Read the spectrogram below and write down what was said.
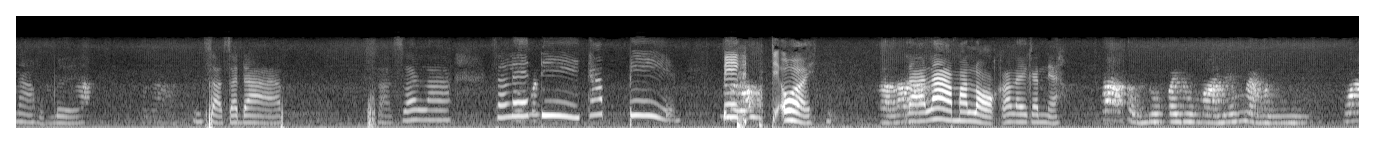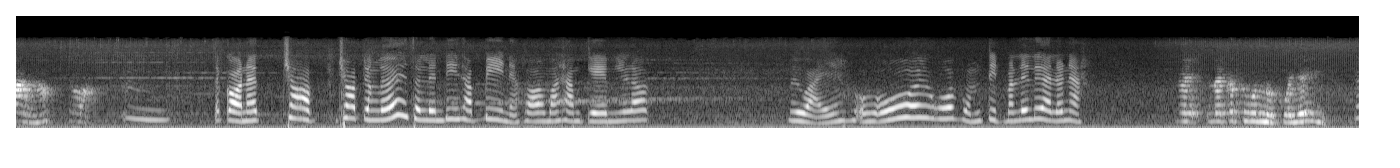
หน้าผมเลยมัน ศาสดาครับศาสลาสเลนดี้ทับบี้บิ๊กโอ้ยอ่าลาแล้วล่ามาหลอกอะไรกันเนี่ยถ้าผมดูไปดูมาเนี่ยแบบมันว่างเนาะใช่ป่ะอืมแต่ก่อนนะชอบชอบจังเลยสเลนดี้ทับบี้เนี่ย พอมาทำเกมนี้แล้ว ไม่ไหว โอ้โหโอ้ยผมติดมันเรื่อยๆแล้วเนี่ยในในการ์ตูนหนุกกว่าเยอะอีกใน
